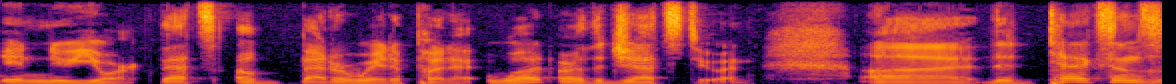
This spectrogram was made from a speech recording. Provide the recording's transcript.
in New York. That's a better way to put it. What are the Jets doing? Uh, the Texans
